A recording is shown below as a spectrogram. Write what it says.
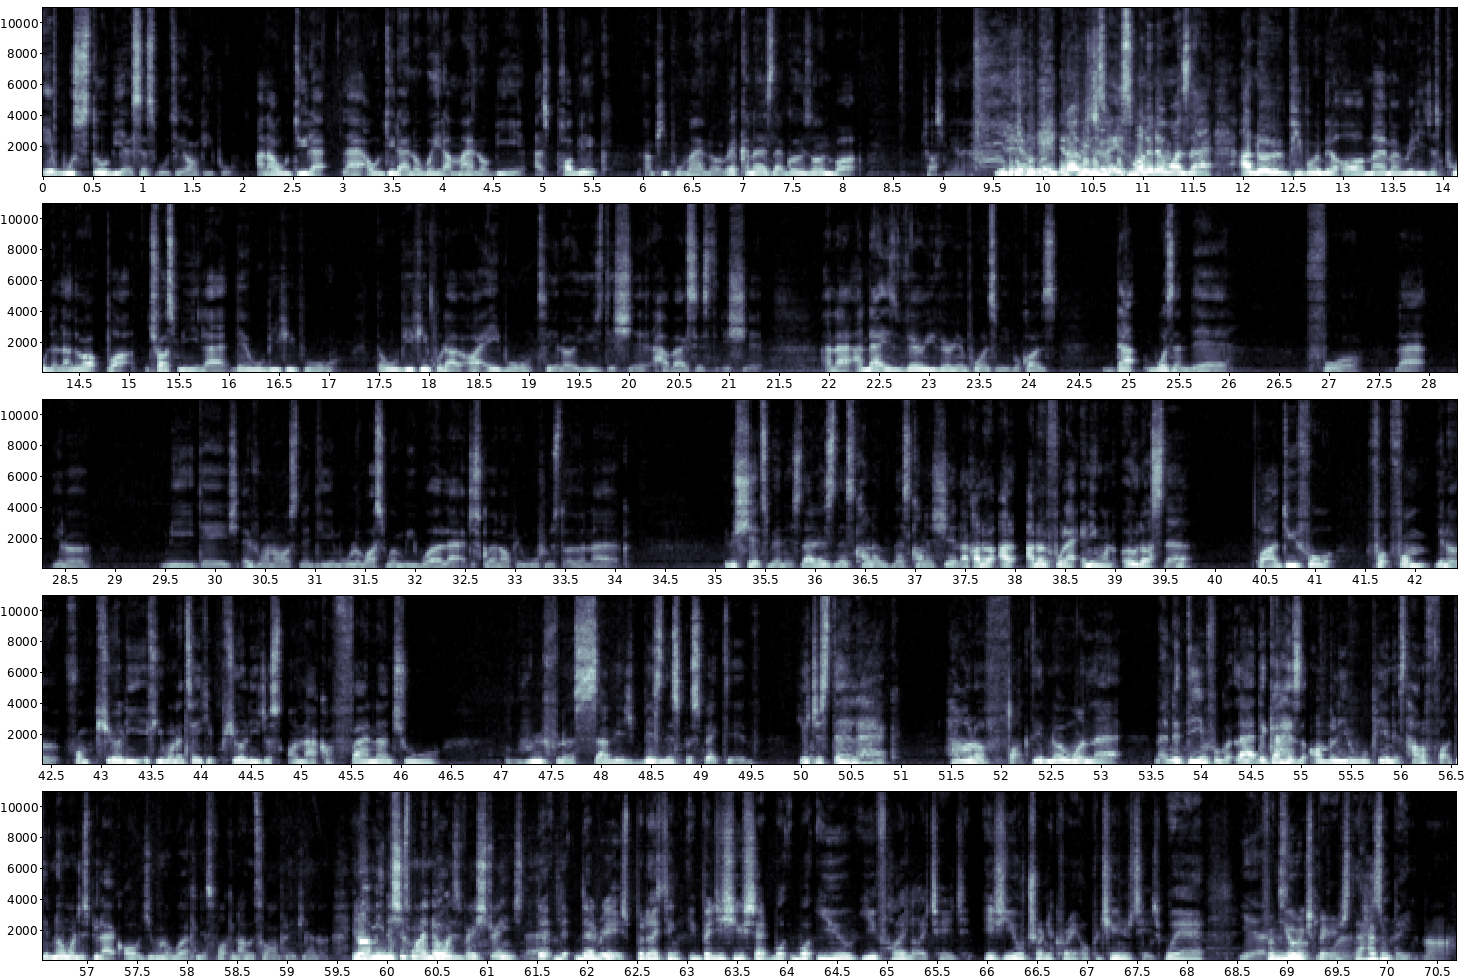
it will still be accessible to young people. And I will do that like I will do that in a way that might not be as public and people might not recognize that goes on, but trust me, innit? Yeah, you know what I mean? It's, sure. it's one of them ones that I know people will be like, oh, my man really just pulled the ladder up, but trust me, like there will be people, there will be people that are able to you know use this shit, have access to this shit, and that and that is very very important to me because that wasn't there for like you know me, Dave, everyone else, Nadim, all of us when we were like just going up in Walthamstow like it was shit to be honest. Like that's that's kind of that's kind of shit. Like I don't I, I don't feel like anyone owed us that, but I do feel from you know from purely if you want to take it purely just on like a financial, ruthless, savage business perspective, you're just there like, how the fuck did no one like. Like Nadim forgot, like the guy has an unbelievable pianist. How the fuck did no one just be like, "Oh, do you want to work in this fucking hotel and play piano?" You know what I Yeah. mean? It's just one of them Well. It's very strange. There, there- there is, but I think, but as you said, what what you you've highlighted is you're trying to create opportunities where, Yeah, from your a lot of people experience, there hasn't been. Nah.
